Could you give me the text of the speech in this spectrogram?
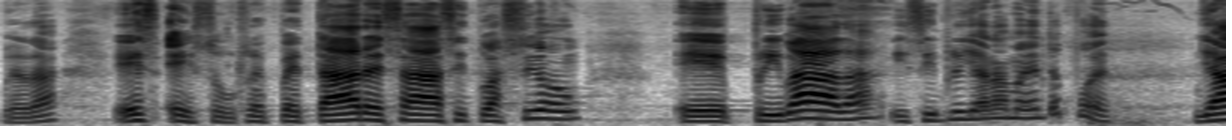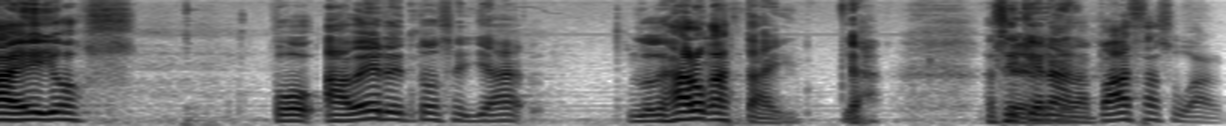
¿verdad? Es eso, respetar esa situación eh, privada y simple y llanamente, pues ya ellos, a ver, entonces ya lo dejaron hasta ahí, ya. Así que nada, pasa su alma.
